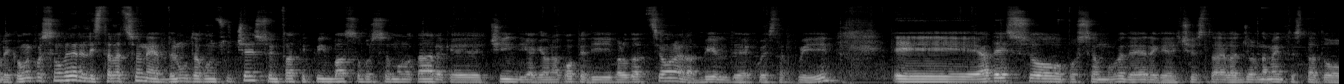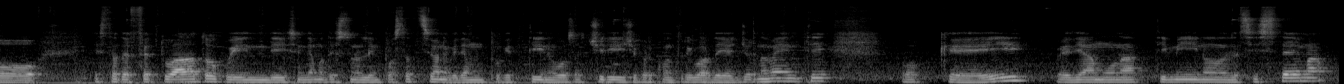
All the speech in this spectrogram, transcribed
Ragazzuoli, come possiamo vedere l'installazione è avvenuta con successo, infatti qui in basso possiamo notare che ci indica che è una copia di valutazione, la build è questa qui e adesso possiamo vedere che l'aggiornamento è stato, è stato effettuato, quindi se andiamo adesso nelle impostazioni vediamo un pochettino cosa ci dice per quanto riguarda gli aggiornamenti. Ok, vediamo un attimino nel sistema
